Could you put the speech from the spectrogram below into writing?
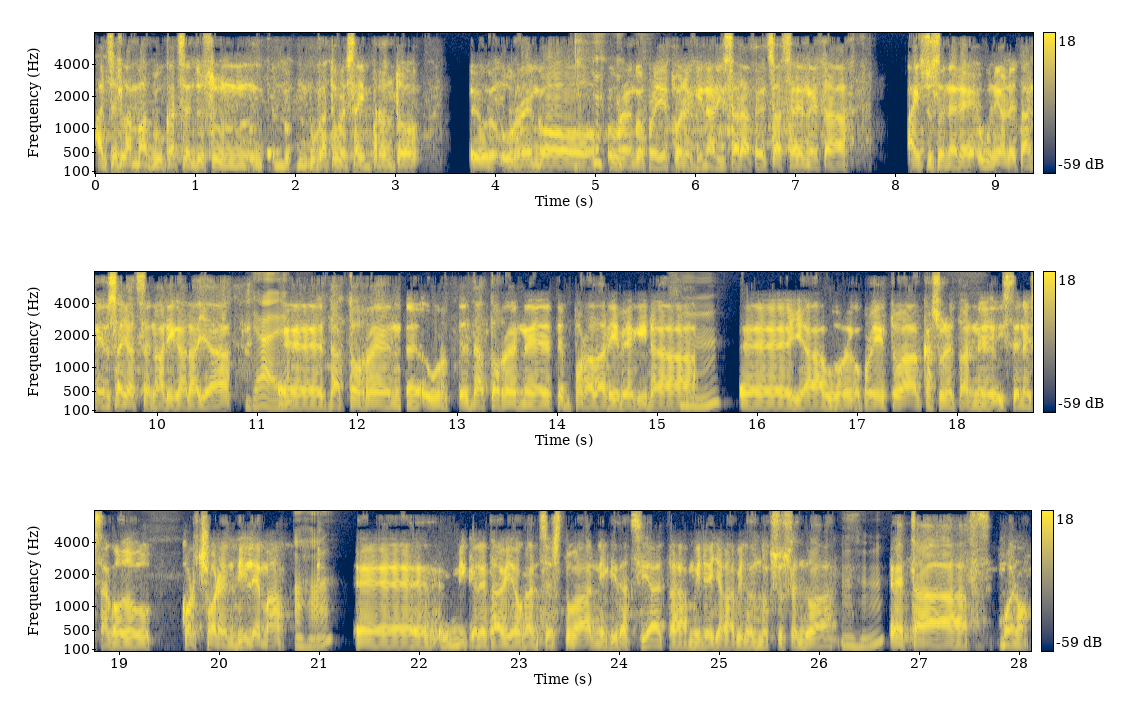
antzeslan bat bukatzen duzun, bukatu bezain pronto, eh, urrengo, urrengo proiektuarekin ari zara pentsatzen, eta hain zuzen ere, une honetan ensaiatzen ari gara ja, Ja, eh? eh, datorren, ur, datorren temporadari begira, Mhm. eh, ja, urrengo proiektua, kasuretan eh, izena izango du kortxoaren dilema, Aha. Eh, Mikel eta Biok antzestua, nik idatzia, eta Mireia Gabilondok zuzendua, Mhm. eta, bueno,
